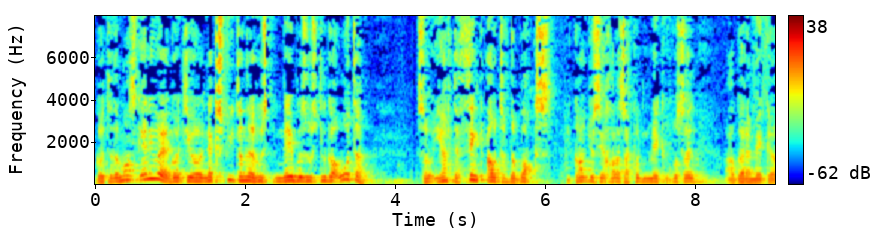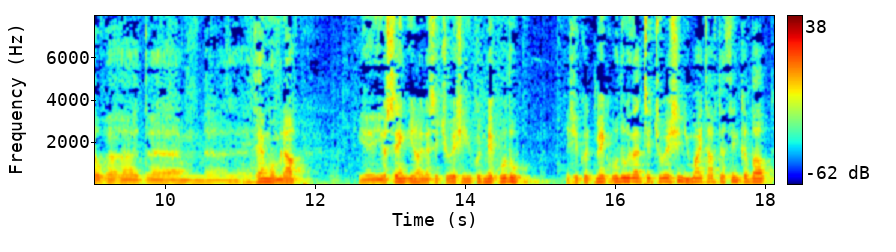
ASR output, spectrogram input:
Go to the mosque, anywhere. Go to your next street and the whose neighbors who still got water. So you have to think out of the box. You can't just say, "Khalas, I couldn't make ghusl. I've got to make a, a, a um, now." You- You're saying, you know, in a situation you could make wudu. If you could make wudu in that situation, you might have to think about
